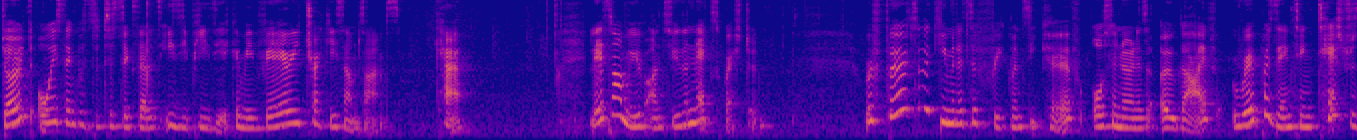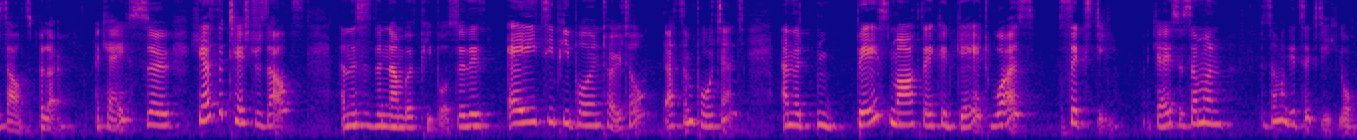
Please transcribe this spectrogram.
Don't always think with statistics that it's easy peasy. It can be very tricky sometimes, okay? Let's now move on to the next question. Refer to the cumulative frequency curve, also known as ogive, representing test results below. Okay, so here's the test results, and this is the number of people. So there's 80 people in total. That's important. And the best mark they could get was 60. Okay, so someone, did someone get 60? Yo,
